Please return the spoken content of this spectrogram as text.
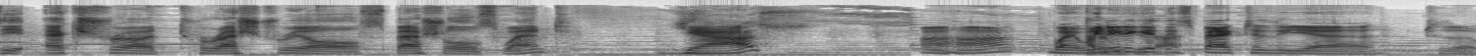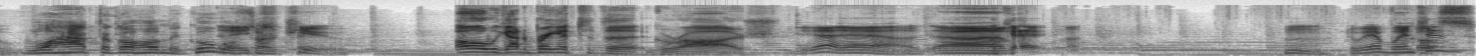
the extraterrestrial specials went? Yes. Uh-huh. Wait, How we need we to get that? this back to the uh to the We'll have to go home and Google HQ. search it. Oh, we got to bring it to the garage. Yeah, yeah, yeah. Uh, Okay. Hmm. Do we have winches?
